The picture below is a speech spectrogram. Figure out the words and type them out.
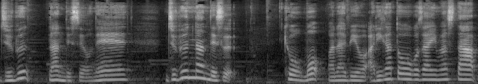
自分なんですよね。自分なんです。今日も学びをありがとうございました。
